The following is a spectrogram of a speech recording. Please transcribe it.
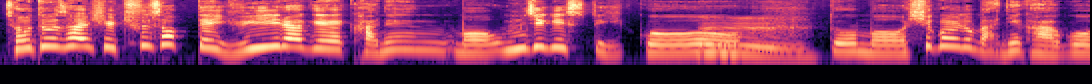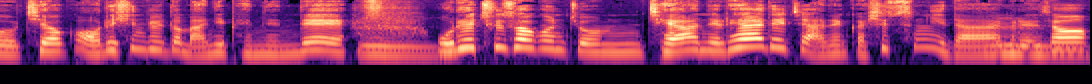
저도 사실 추석 때 유일하게 가는 뭐 움직일 수도 있고 음. 또뭐 시골도 많이 가고 지역 어르신들도 많이 뵀는데 음. 올해 추석은 좀 제한을 해야 되지 않을까 싶습니다. 음. 그래서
